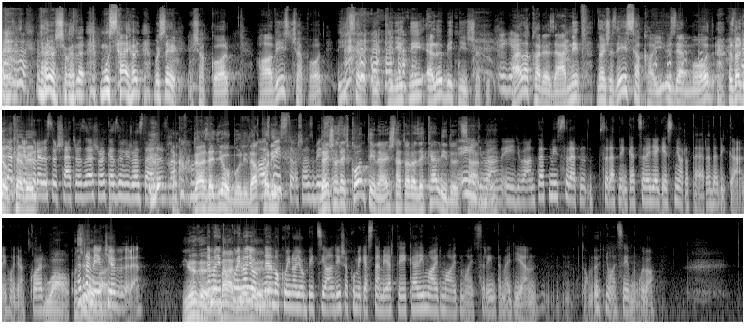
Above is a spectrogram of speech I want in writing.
nagyon sokat muszáj, hogy most És akkor ha a vízcsapot így szeretnék kinyitni, előbb itt nyissa ki. Igen. Ha el akarja zárni, na és az éjszakai üzemmód, az nagyon Lehet, kevés. akkor először sátrazásról kezdünk, és aztán ez lakom. De az egy jó buli. De akkor az így, biztos, az biztos. De és az egy kontinens, tehát arra azért kell időt így szánni. Így van, így van. Tehát mi szeret, szeretnénk egyszer egy egész nyarat erre dedikálni, hogy akkor... Wow. Az hát reméljük vágy. jövőre. Jövőre, nem, mondjuk akkor még jövőre. nagyon, nem, akkor még nagyon pici Andris, akkor még ezt nem értékeli, majd, majd, majd szerintem egy ilyen tudom, 5-8 év múlva.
